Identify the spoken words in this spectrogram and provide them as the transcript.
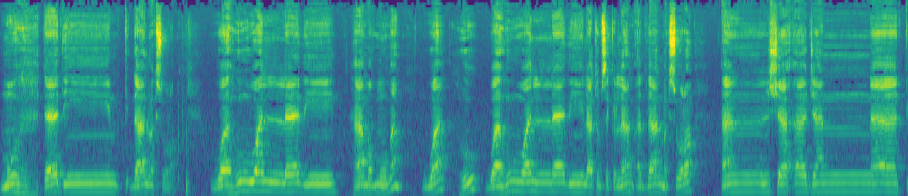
مهتدين. دال مكسوره وهو الذي ها مضمومة. وهو وهو الذي لا تمسك اللام الذال مكسورة. أنشأ جنات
